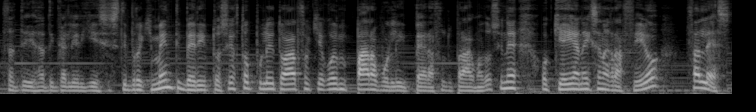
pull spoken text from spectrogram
θα, θα, την καλλιεργήσεις. Στην προκειμένη την περίπτωση, αυτό που λέει το άρθρο και εγώ είμαι πάρα πολύ υπέρ αυτού του πράγματος είναι: OK, αν έχεις ένα γραφείο, θα λες.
